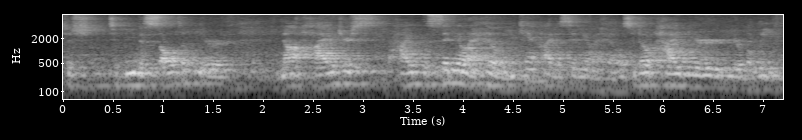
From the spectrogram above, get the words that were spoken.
to, to be the salt of the earth, not hide your hide the city on a hill. You can't hide a city on a hill, so don't hide your, your belief.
